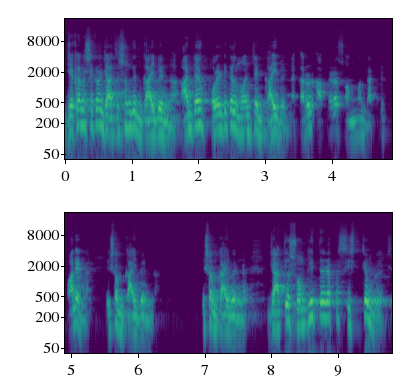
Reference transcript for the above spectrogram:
যেখানে সেখানে জাতীয় সংগীত গাইবেন না। আর যাই হোক পলিটিক্যাল মঞ্চে গাইবেন না। কারণ আপনারা সম্মান রাখতে পারেন না। এসব গাইবেন না। এসব গাইবেন না। জাতীয় সঙ্গীতের একটা সিস্টেম রয়েছে।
